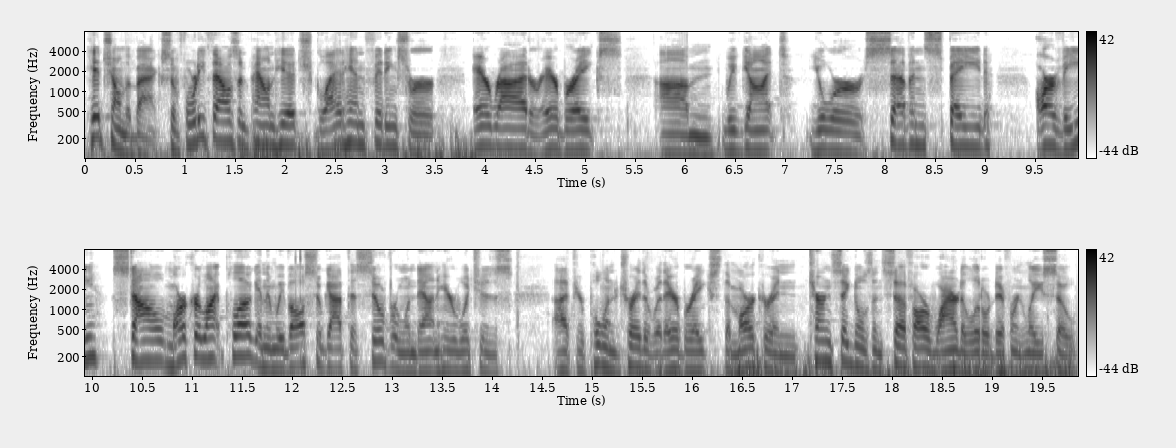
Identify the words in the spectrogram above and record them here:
hitch on the back. So 40,000 pound hitch, glad hand fittings for air ride or air brakes. Um, we've got your seven spade RV style marker light plug. And then we've also got the silver one down here, which is uh, if you're pulling a trailer with air brakes, the marker and turn signals and stuff are wired a little differently. So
